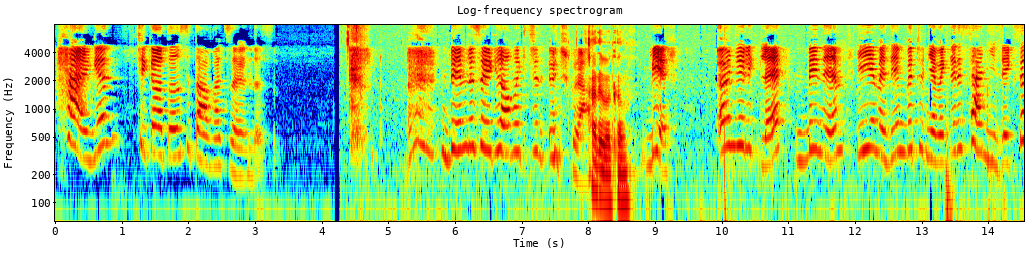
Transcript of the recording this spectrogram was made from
her gün çikolatalı süt almak zorundasın. Benimle sevgili olmak için 3 kural. Hadi bakalım. 1. Öncelikle benim yiyemediğim bütün yemekleri sen yiyeceksin.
